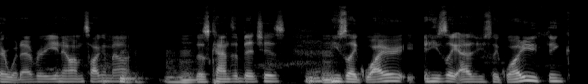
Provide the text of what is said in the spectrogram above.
or whatever, you know what I'm talking about? Mm-hmm. Those kinds of bitches. And he's like, why are and he's like, as he's like, why do you think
